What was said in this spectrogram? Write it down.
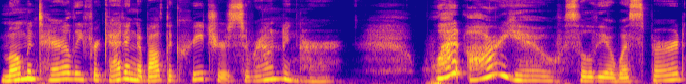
momentarily forgetting about the creatures surrounding her. What are you? Sylvia whispered,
